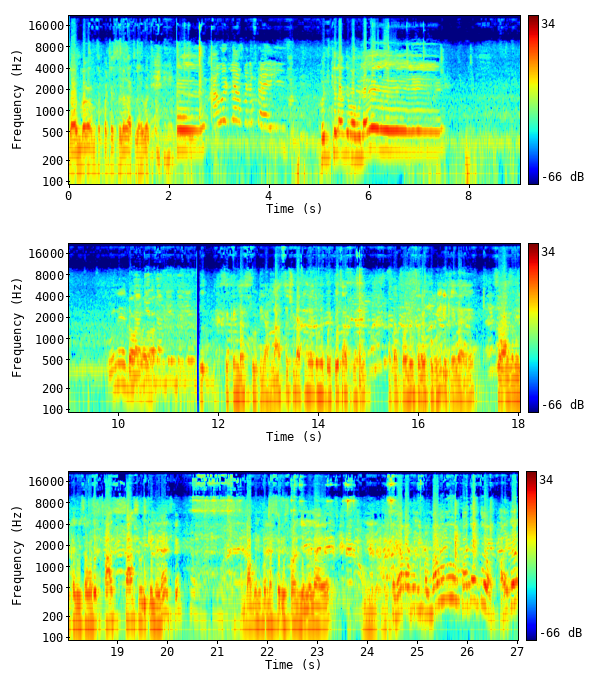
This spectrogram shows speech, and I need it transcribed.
डॉन बघ आमचा पचास तुला घातलाय बघ. आवडला आम्हाला प्राईज खुश केला आमच्या बाबूला. ए! कोण डॉन सेकंड शूट आहे. आणि लास्टचं शूट असणार आहे तुम्ही बर्थडेचं असणार आहे. आता बलून सगळे फुगून घेतलेले आहे. सो आज आम्ही एका दिवसामध्ये पाच सहा शूट केले ना इथे. बाबूनी पण मस्त रिस्पॉन्स दिलेला आहे. आणि आमच्या या बाबूनी पण. बाबू काय करतो? हाय कर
